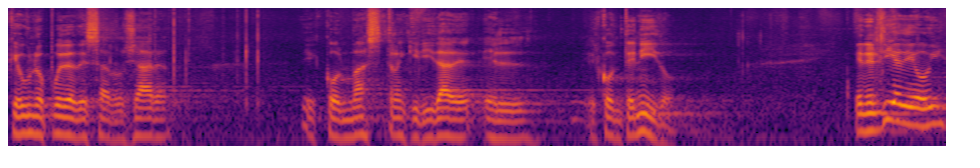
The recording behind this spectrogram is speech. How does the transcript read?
que uno pueda desarrollar eh, con más tranquilidad el, el, contenido. En el día de hoy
